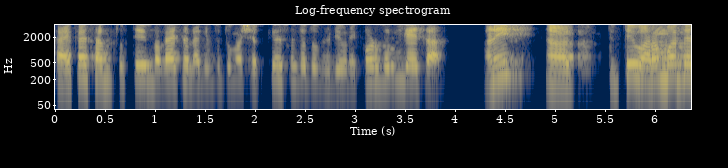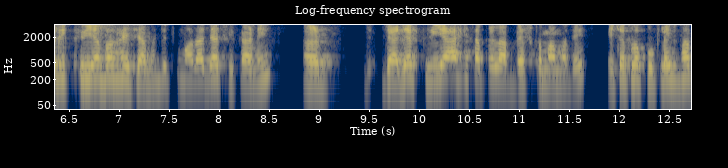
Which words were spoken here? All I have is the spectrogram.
काय काय सांगतो ते बघायचं लागेल तर तुम्हाला शक्य असेल तर तो व्हिडिओ रेकॉर्ड करून घ्यायचा. आणि ते वारंवार त्या क्रिया बघायच्या म्हणजे तुम्हाला ज्या ठिकाणी ज्या ज्या क्रिया आहेत आपल्याला अभ्यासक्रमामध्ये याच्यातला कुठलाही भाग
